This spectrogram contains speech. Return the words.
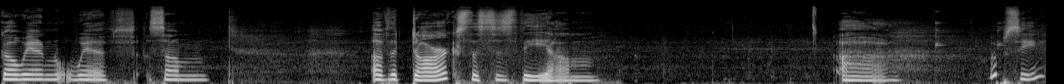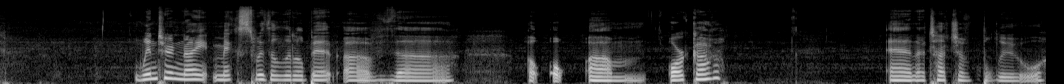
go in with some of the darks. This is the um uh whoopsie. Winter night mixed with a little bit of the oh, oh um orca and a touch of blue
